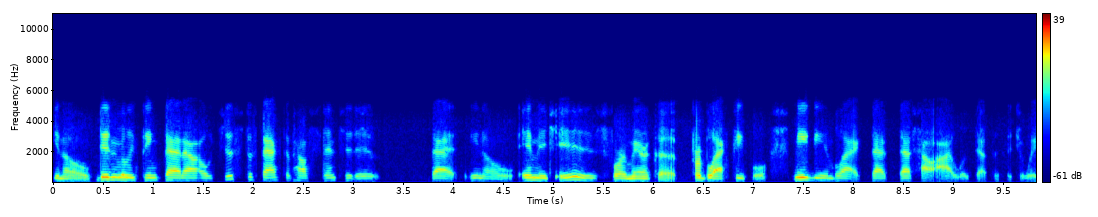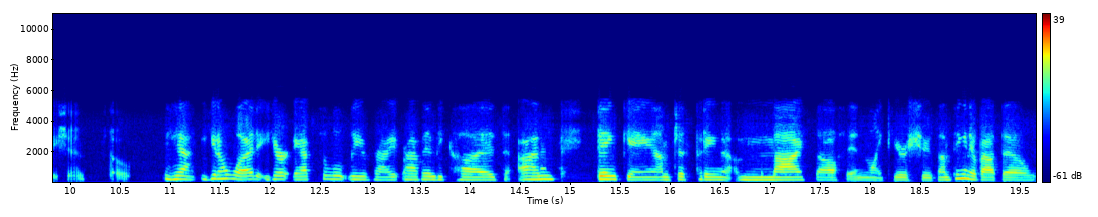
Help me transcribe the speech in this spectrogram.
you know, didn't really think that out. Just the fact of how sensitive that you know image is for America for Black people. Me being black, that that's how I looked at the situation. So Yeah, you know what? You're absolutely right, Robin, because I'm thinking, I'm just putting myself in like your shoes. I'm thinking about the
